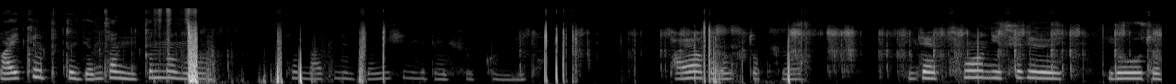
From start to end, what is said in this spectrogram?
마이크래프트 연상이 끝나면 전 나중에 변신이 될 겁니다. 다이아도 없었고요. 이제 소원이 세개 이루어져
